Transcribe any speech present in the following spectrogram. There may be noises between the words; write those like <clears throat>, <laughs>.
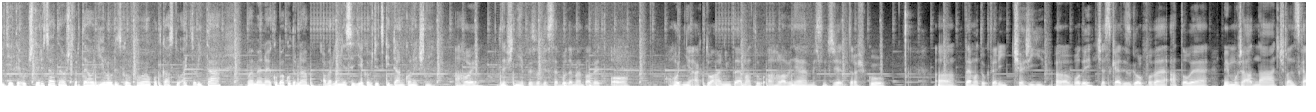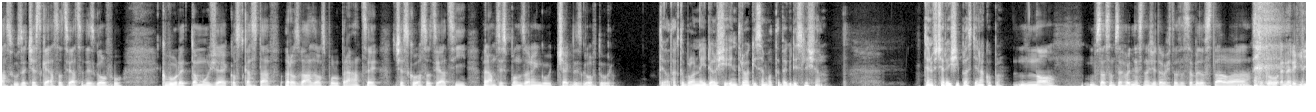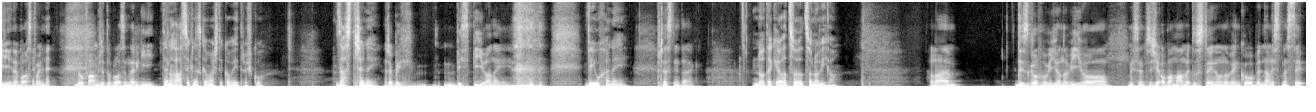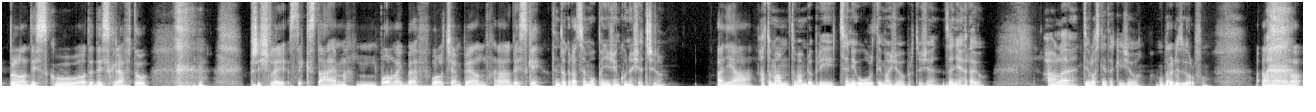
Vítejte u 44. dílu discgolfového podcastu Ať to lítá. Moje jméno je Kuba Kudrna a vedle mě sedí jako vždycky Dan Konečný. Ahoj, v dnešní epizodě se budeme bavit o hodně aktuálním tématu a hlavně myslím si, že trošku uh, tématu, který čeří uh, vody české discgolfové a to je mimořádná členská schůze České asociace discgolfu kvůli tomu, že Kostka Stav rozvázal spolupráci s Českou asociací v rámci sponsoringu Czech Disc Golf Tour. Tyjo, tak to bylo nejdelší intro, jaký jsem od tebe kdy slyšel. Ten včerejší plestě nakopl. No, musel jsem se hodně snažit, abych to ze sebe dostal s takovou <laughs> energií, nebo aspoň doufám, že to bylo s energií. Ten hlásek dneska máš takový trošku zastřený. Řekl bych vyspívaný. <laughs> Vyuchaný. Přesně tak. No tak jo, co, co novýho? Ale disc golfového novýho, myslím si, že oba máme tu stejnou novinku, objednali jsme si plno disků od Discraftu. <laughs> Přišli Six Time, mm, Paul Macbeth, World Champion uh, disky. Tentokrát jsem úplně ženku nešetřil. Ani já. A to mám, to mám dobrý ceny u Ultima, že jo, protože za ně hraju. Ale ty vlastně taky, že jo, u pro disc golfu. Ano,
